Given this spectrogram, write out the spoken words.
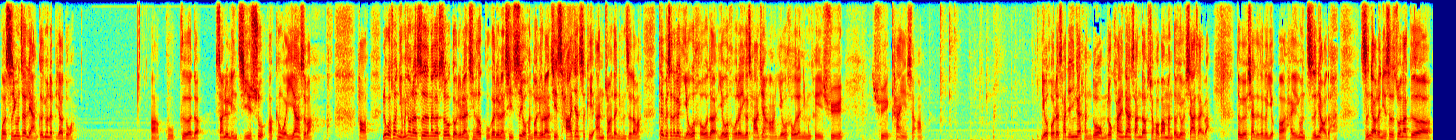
我是用这两个用的比较多，啊，谷歌的三六零极速啊，跟我一样是吧？好，如果说你们用的是那个搜狗浏览器和谷歌浏览器，是有很多浏览器插件是可以安装的，你们知道吧？特别是那个油猴的油猴的一个插件啊，油猴的你们可以去去看一下啊。油猴的插件应该很多，我们做跨境电商的小伙伴们都有下载吧？都有下载这个油啊，还有用纸鸟的，纸鸟的你是做那个？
